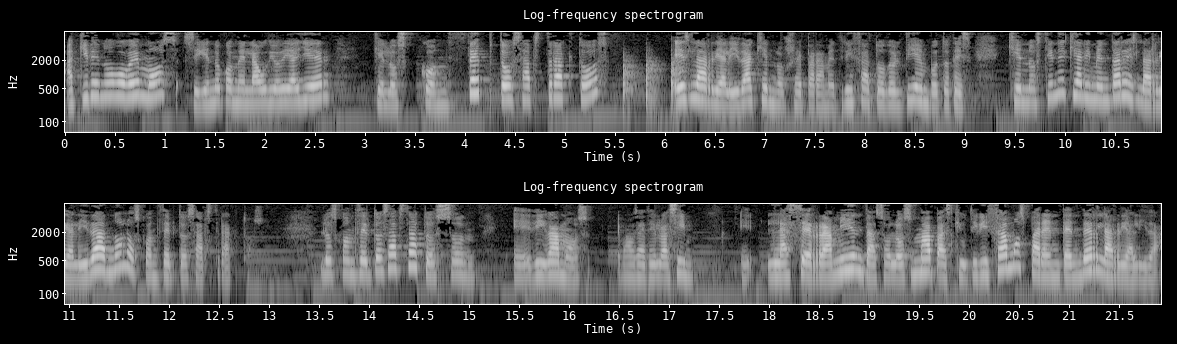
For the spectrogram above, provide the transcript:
Aquí de nuevo vemos, siguiendo con el audio de ayer, que los conceptos abstractos es la realidad quien nos reparametriza todo el tiempo. Entonces, quien nos tiene que alimentar es la realidad, no los conceptos abstractos. Los conceptos abstractos son, eh, digamos, vamos a decirlo así, eh, las herramientas o los mapas que utilizamos para entender la realidad.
